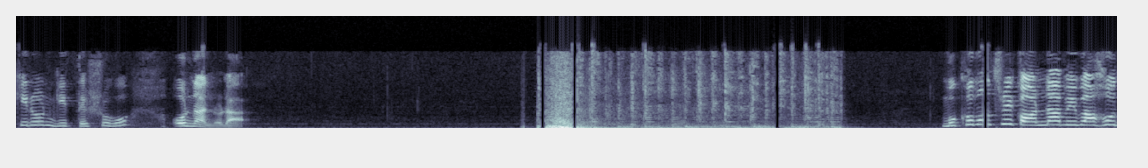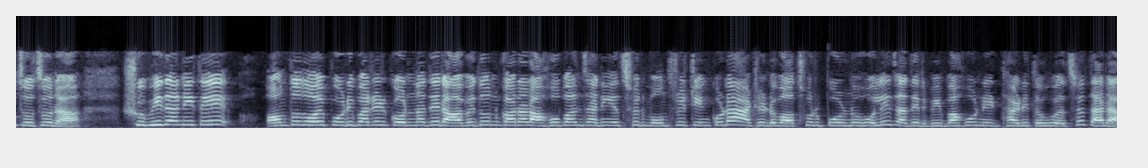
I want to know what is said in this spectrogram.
কিরণ গীতে সহ অন্যান্যরা। মুখ্যমন্ত্রী কন্যা বিবাহ যোজনা সুবিধা নিতে অন্তদয় পরিবারের কন্যাদের আবেদন করার আহ্বান জানিয়েছেন মন্ত্রী টিঙ্কুরা। আঠেরো বছর পূর্ণ হলে যাদের বিবাহ নির্ধারিত হয়েছে, তারা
